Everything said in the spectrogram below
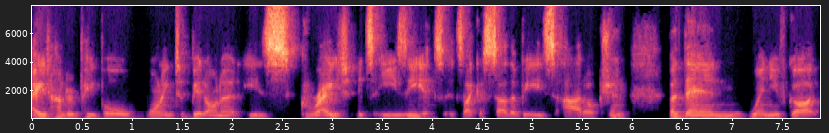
800 people wanting to bid on it is great. It's easy. It's it's like a Sotheby's art auction. But then when you've got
